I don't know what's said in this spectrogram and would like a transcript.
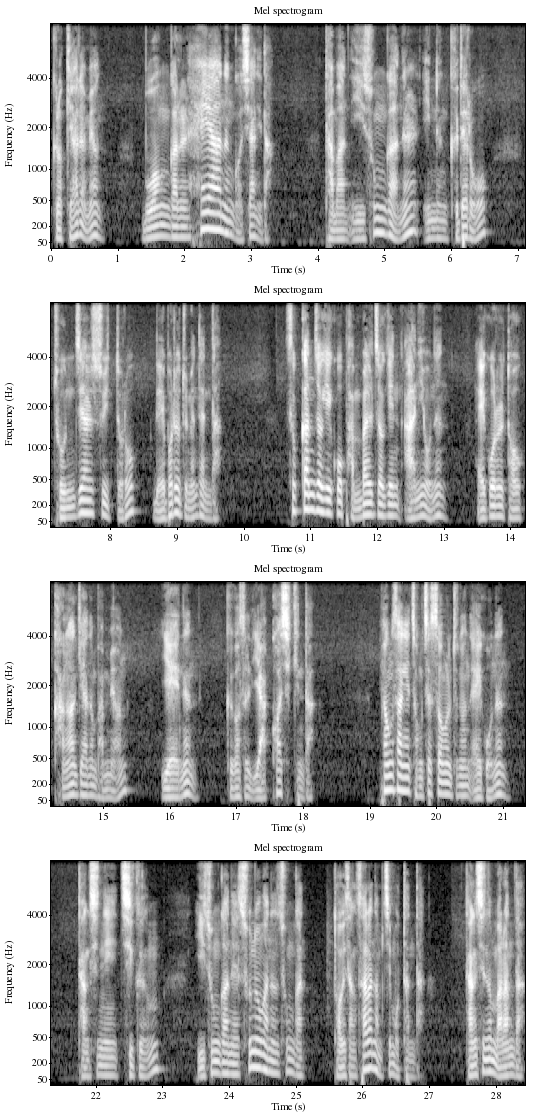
그렇게 하려면 무언가를 해야 하는 것이 아니다. 다만 이 순간을 있는 그대로 존재할 수 있도록 내버려두면 된다. 습관적이고 반발적인 아니오는 에고를 더욱 강하게 하는 반면 예는 그것을 약화시킨다. 형상의 정체성을 두는 에고는 당신이 지금 이 순간에 순응하는 순간 더 이상 살아남지 못한다. 당신은 말한다.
